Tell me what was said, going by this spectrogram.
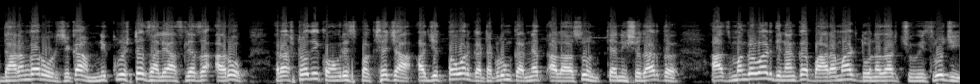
दारंगा रोडचे काम निकृष्ट झाले असल्याचा आरोप राष्ट्रवादी काँग्रेस पक्षाच्या अजित पवार गटाकडून करण्यात आला असून त्या निषेधार्थ आज मंगळवार दिनांक बारा मार्च दोन हजार चोवीस रोजी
